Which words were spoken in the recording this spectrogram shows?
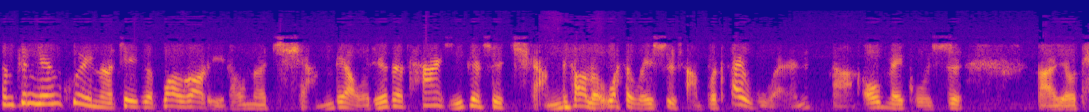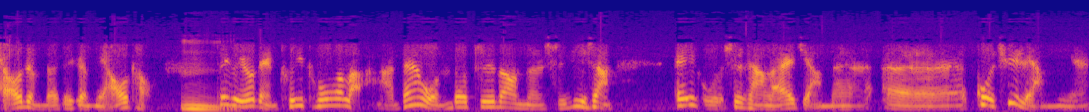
那么证监会呢？这个报告里头呢，强调，我觉得它一个是强调了外围市场不太稳啊，欧美股市啊有调整的这个苗头，嗯，这个有点推脱了啊。但是我们都知道呢，实际上 A 股市场来讲呢，呃，过去两年，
